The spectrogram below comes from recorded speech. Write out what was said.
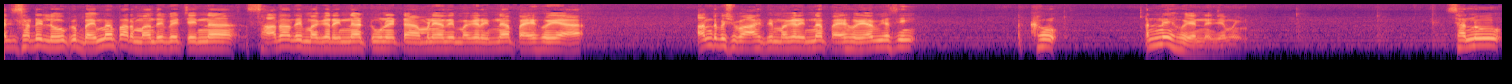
ਅੱਜ ਸਾਡੇ ਲੋਕ ਵਹਿਮਾਂ ਭਰਮਾਂ ਦੇ ਵਿੱਚ ਇੰਨਾ ਸਾਧਾਂ ਦੇ ਮਗਰ, ਇੰਨਾ ਟੂਣੇ ਟਾਮਣਿਆਂ ਦੇ ਮਗਰ ਇੰਨਾ ਪਏ ਹੋਏ ਆ, ਅੰਧ ਵਿਸ਼ਵਾਸ ਦੇ ਮਗਰ ਇੰਨਾ ਪਏ ਹੋਏ ਆ ਵੀ ਅਸੀਂ ਅੱਖੋਂ ਅੰਨੇ ਹੋ ਜਾਂਦੇ ਜਿਵੇਂ ਸਾਨੂੰ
